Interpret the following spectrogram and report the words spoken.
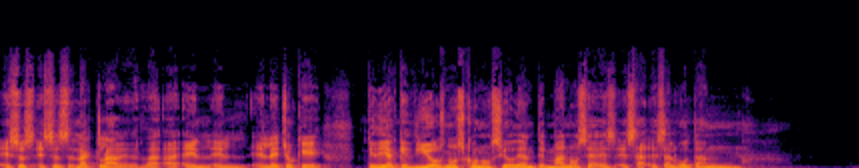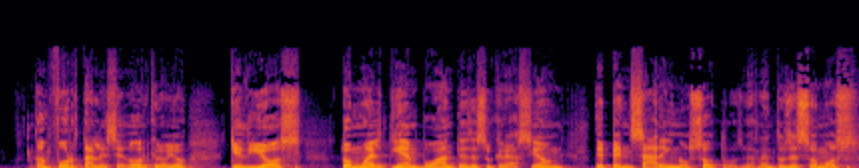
eso, es, eso es la clave, ¿verdad? El, el, el hecho que que diga que Dios nos conoció de antemano, o sea, es, es, algo tan, tan fortalecedor, creo yo, que Dios tomó el tiempo antes de su creación de pensar en nosotros, ¿verdad? Entonces somos,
